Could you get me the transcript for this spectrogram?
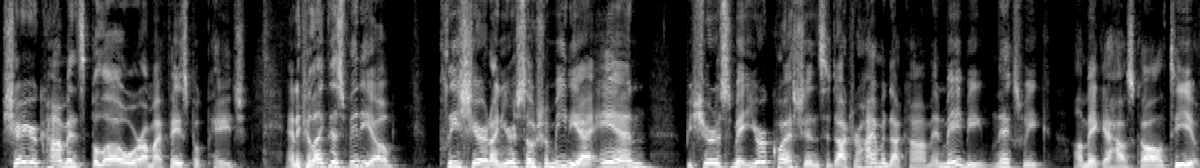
Share your comments below or on my Facebook page. And if you like this video, please share it on your social media and be sure to submit your questions to drhyman.com and maybe next week I'll make a house call to you.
